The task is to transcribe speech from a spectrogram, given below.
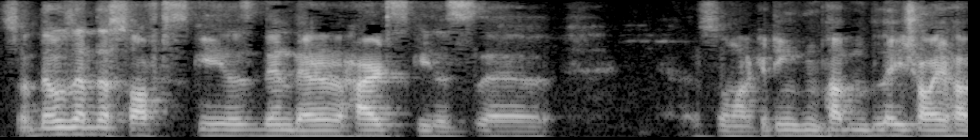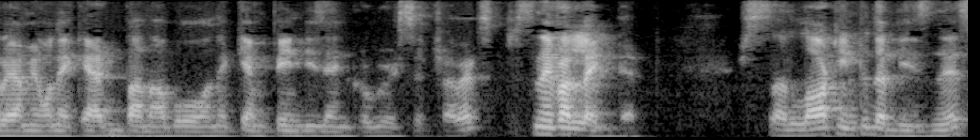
So those are the soft skills. Then there are hard skills. Uh, so marketing ভাবলেই সবাই ভাবে আমি অনেক অ্যাড বানাবো অনেক ক্যাম্পেইন ডিজাইন করব etcetera but it's never like that it's a lot into the business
